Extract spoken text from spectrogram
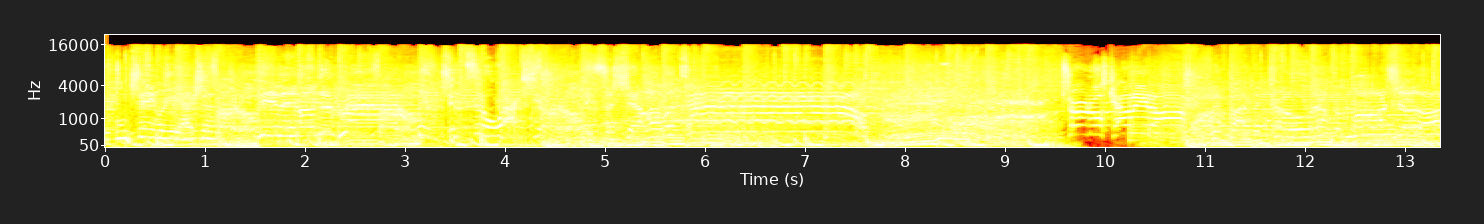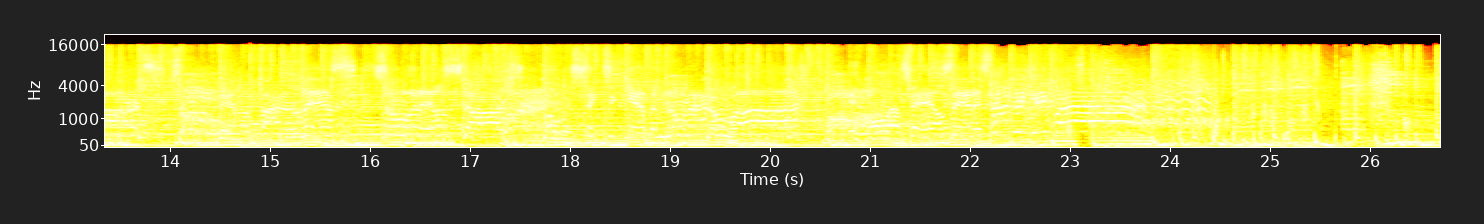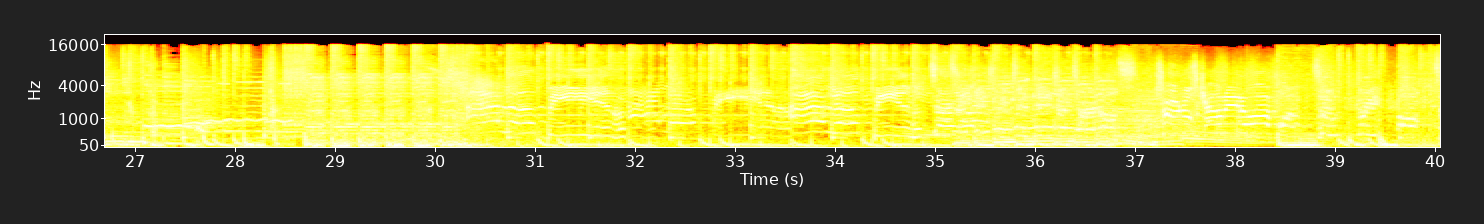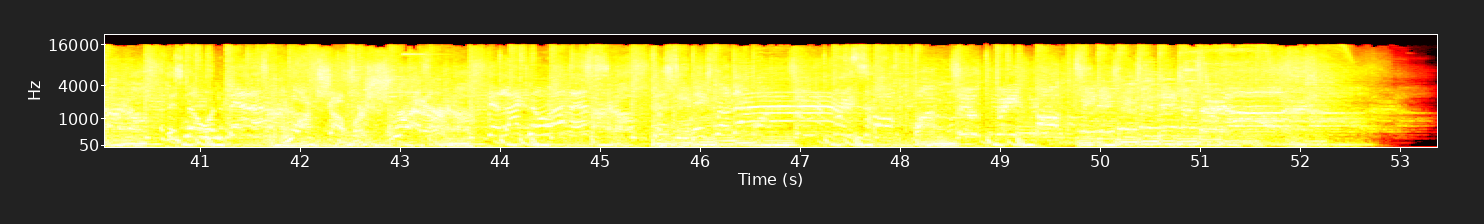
shooting chain reaction. Living underground, ninjutsu action. It's a shell of a time. there's no one better. Watch out for Shredder! They're like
